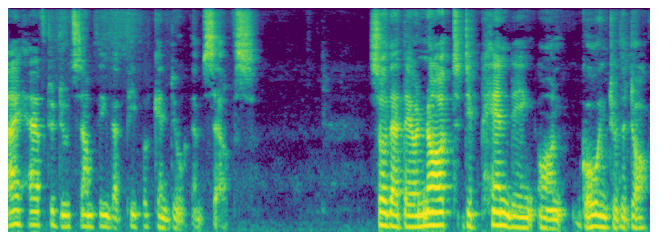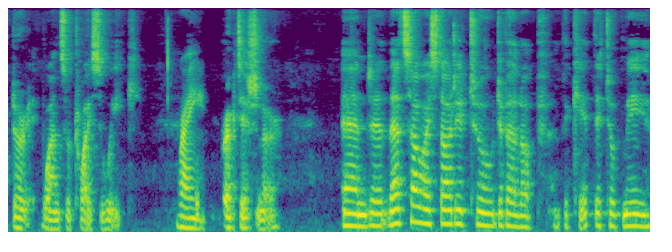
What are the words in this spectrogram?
I have to do something that people can do themselves, so that they are not depending on going to the doctor once or twice a week, Right. practitioner. And uh, that's how I started to develop the kit. It took me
